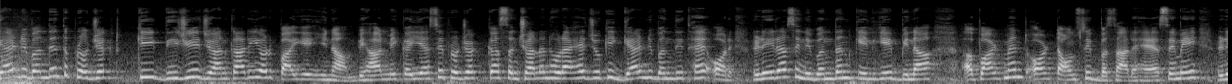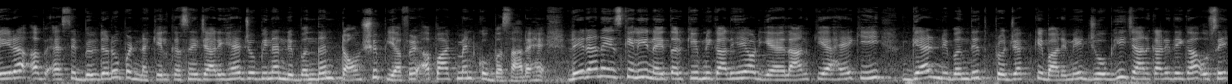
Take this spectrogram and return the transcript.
गैर निबंधित प्रोजेक्ट की दीजिए जानकारी और पाइए इनाम। बिहार में कई ऐसे प्रोजेक्ट का संचालन हो रहा है जो कि गैर निबंधित है और रेरा से निबंधन के लिए बिना अपार्टमेंट और टाउनशिप बसा रहे हैं। ऐसे में रेरा अब ऐसे बिल्डरों पर नकेल कसने जा रही है जो बिना निबंधन टाउनशिप या फिर अपार्टमेंट को बसा रहे हैं। रेरा ने इसके लिए नई तरकीब निकाली है और यह ऐलान किया है कि गैर निबंधित प्रोजेक्ट के बारे में जो भी जानकारी देगा, उसे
